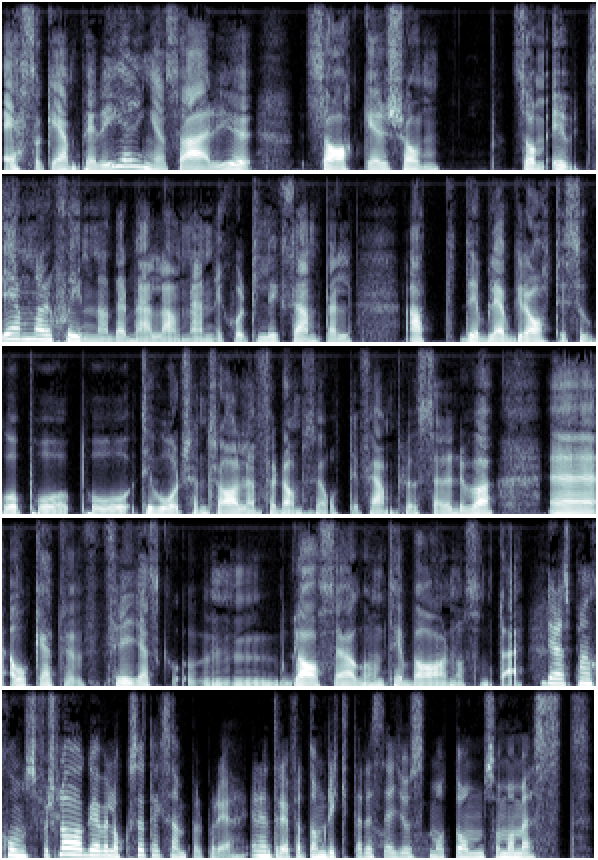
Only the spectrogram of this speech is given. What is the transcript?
S och MP-regeringen så är det ju saker som, som utjämnar skillnader mellan människor. Till exempel att det blev gratis att gå på, på, till vårdcentralen för de som är 85-plussare. Det var, eh, och att fria mm, glasögon till barn och sånt där. Deras pensionsförslag är väl också ett exempel på det? Är det inte det? För att de riktade sig just mot de som var mest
